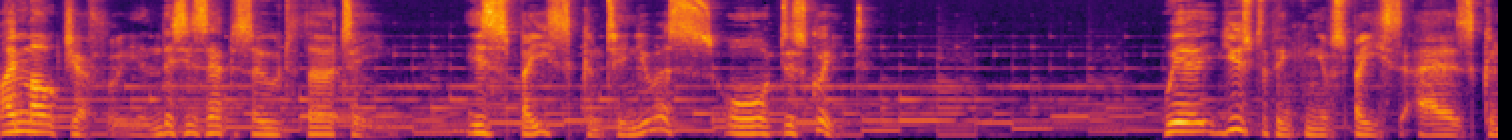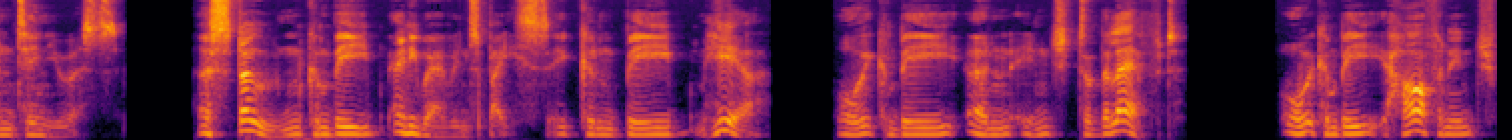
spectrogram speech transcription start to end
I'm Mark Jeffery, and this is episode 13. Is space continuous or discrete? We're used to thinking of space as continuous. A stone can be anywhere in space. It can be here, or it can be an inch to the left, or it can be half an inch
